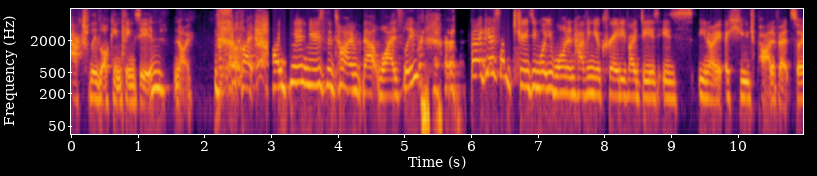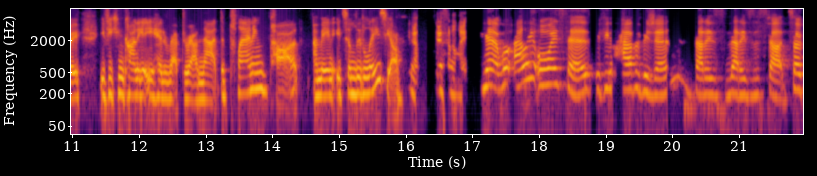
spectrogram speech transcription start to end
actually locking things in, no. like I didn't use the time that wisely. but I guess like choosing what you want and having your creative ideas is, you know, a huge part of it. So if you can kind of get your head wrapped around that, the planning part, I mean, it's a little easier. Yeah, definitely. Yeah, well, Ally always says if you have a vision, that is that is the start. So,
